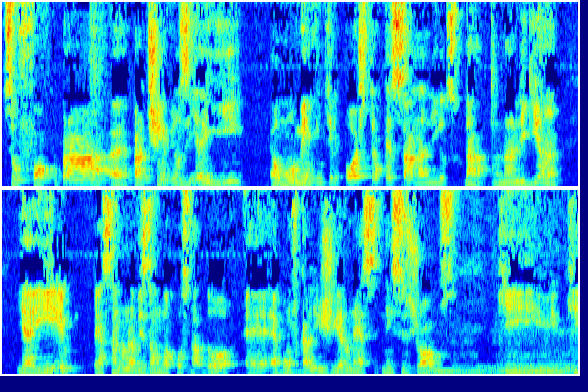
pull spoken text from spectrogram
seu foco para é, Champions e aí é o momento em que ele pode tropeçar na Liga, na, na Ligue 1. E aí, pensando na visão do apostador, é, é bom ficar ligeiro nesse, nesses jogos que, que,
